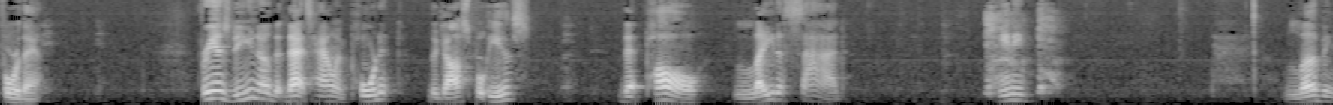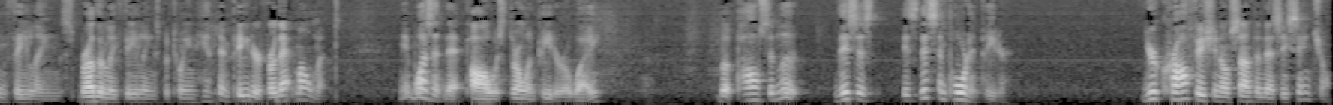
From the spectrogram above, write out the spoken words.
for that. Friends, do you know that that's how important the gospel is? That Paul laid aside any loving feelings, brotherly feelings between him and Peter for that moment. It wasn't that Paul was throwing Peter away. But Paul said, look, this is, is this important, Peter? You're crawfishing on something that's essential.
